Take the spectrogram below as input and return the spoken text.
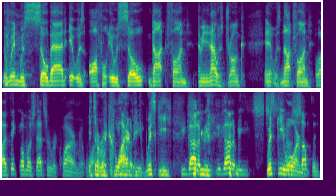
The wind was so bad. It was awful. It was so not fun. I mean, and I was drunk, and it was not fun. Well, I think almost that's a requirement. It's a one. Think you requirement. be- Whiskey. You gotta be. You gotta be. Whiskey you know, warm. Something.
